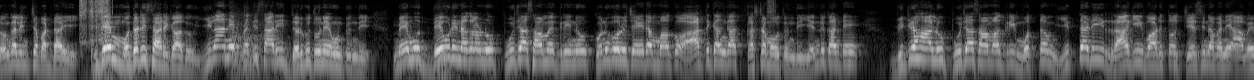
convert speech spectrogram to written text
దొంగలించబడ్డాయి. ఇదేం మొదటిసారి కాదు ఇలానే ప్రతిసారి జరుగుతూనే ఉంటుంది. మేము దేవుడి నగలను పూజా సామాగ్రిను కొనుగోలు చేయడం మాకు ఆర్థికంగా కష్టమవుతుంది. ఎందుకంటే విగ్రహాలు పూజా సామాగ్రి మొత్తం ఇత్తడి రాగి వాటితో చేసినవని ఆమె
